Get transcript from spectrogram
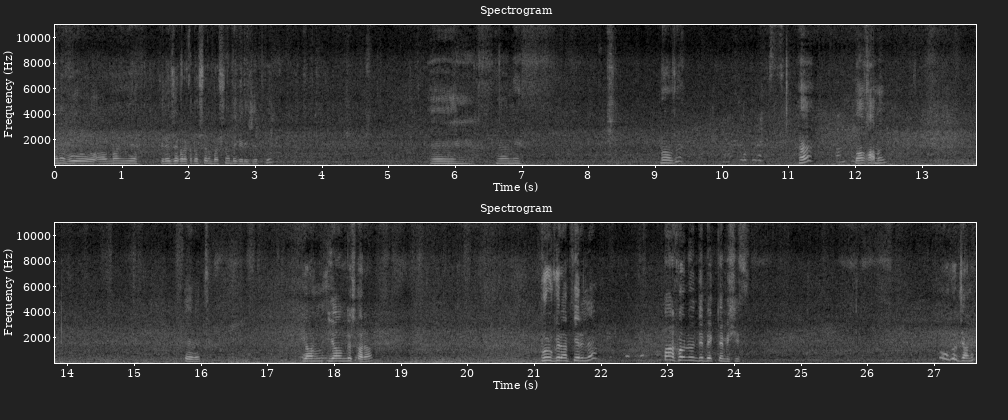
yani bu Almanya'ya gelecek arkadaşların başına da gelecek bu. Ee, yani ne oldu? Ha? Banka mı? Evet. Yan, yanlış ara. Burgerant yerine bankanın önünde beklemişiz. Olur canım.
